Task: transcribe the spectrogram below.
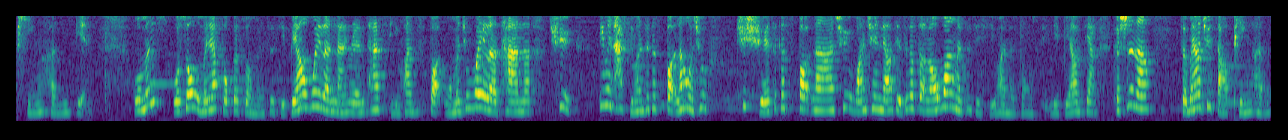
平衡点。我们我说我们要 focus 我们自己，不要为了男人他喜欢 sport，我们就为了他呢去，因为他喜欢这个 sport，然后我就去学这个 sport 啦，去完全了解这个 sport，然后忘了自己喜欢的东西。你不要这样。可是呢，怎么样去找平衡？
